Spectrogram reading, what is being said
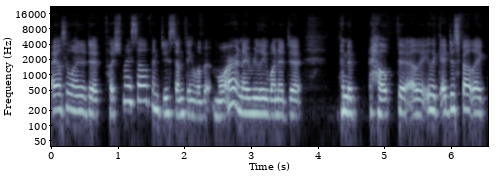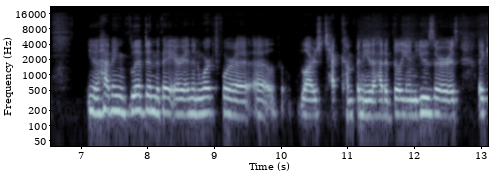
i also wanted to push myself and do something a little bit more. And i really wanted to kind of help the like i just felt like you know, having lived in the Bay Area and then worked for a, a large tech company that had a billion users, like,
